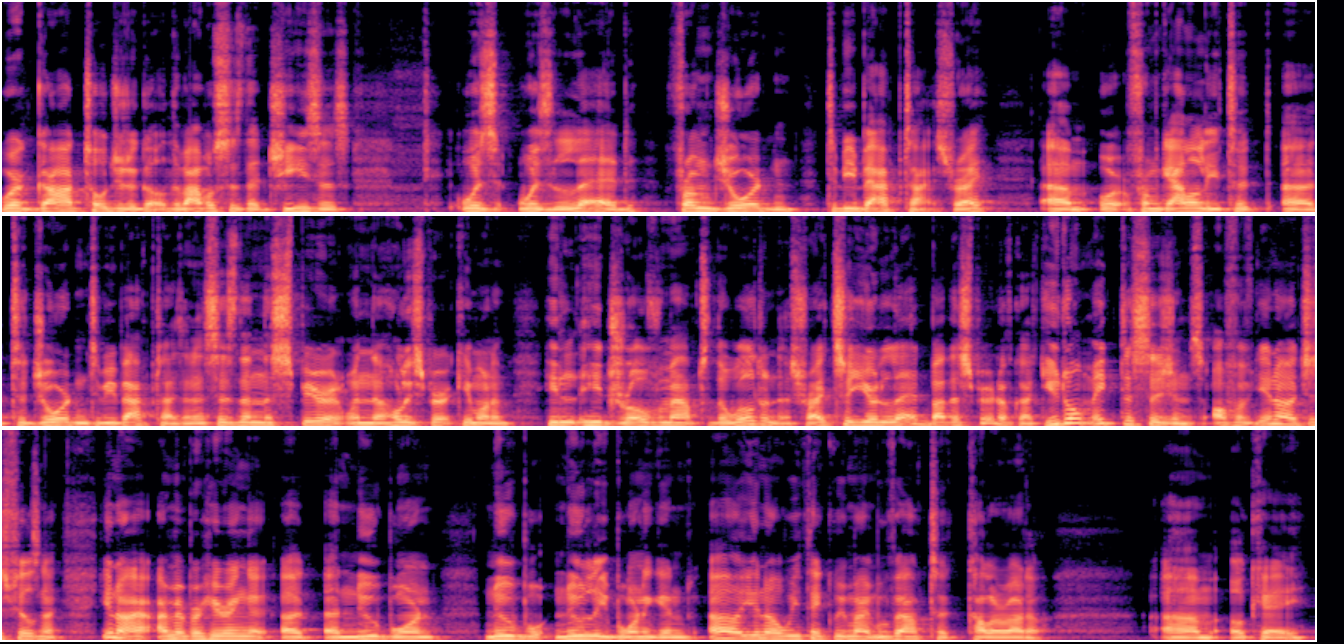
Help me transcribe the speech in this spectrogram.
where God told you to go. The Bible says that Jesus was was led from Jordan to be baptized, right? Um, or from Galilee to uh, to Jordan to be baptized. And it says, then the Spirit, when the Holy Spirit came on him, he he drove him out to the wilderness. Right. So you're led by the Spirit of God. You don't make decisions off of you know it just feels nice. You know, I, I remember hearing a, a, a newborn, new newly born again. Oh, you know, we think we might move out to Colorado. Um, okay,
